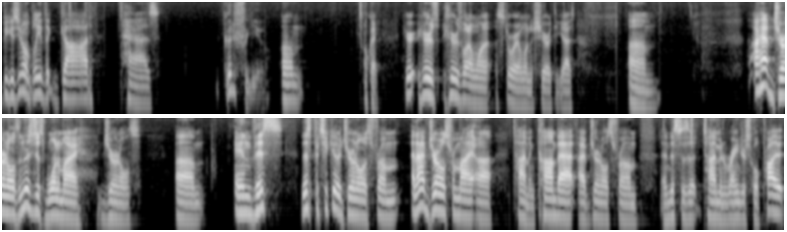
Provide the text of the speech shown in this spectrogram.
because you don't believe that God has good for you. Um, okay, here, here's, here's what I want, a story I want to share with you guys. Um, I have journals, and this is just one of my journals. Um, and this, this particular journal is from, and I have journals from my uh, time in combat. I have journals from, and this is a time in Ranger School, probably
